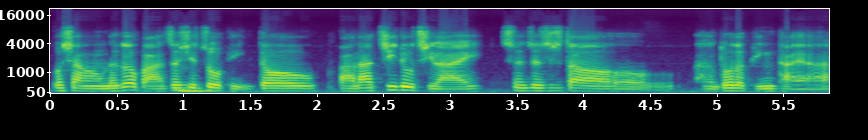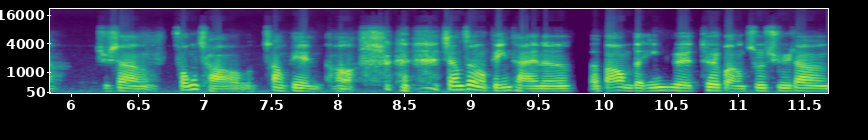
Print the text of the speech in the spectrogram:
我想能够把这些作品都把它记录起来，甚至是到很多的平台啊，就像蜂巢唱片哈、像这种平台呢，把我们的音乐推广出去，让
